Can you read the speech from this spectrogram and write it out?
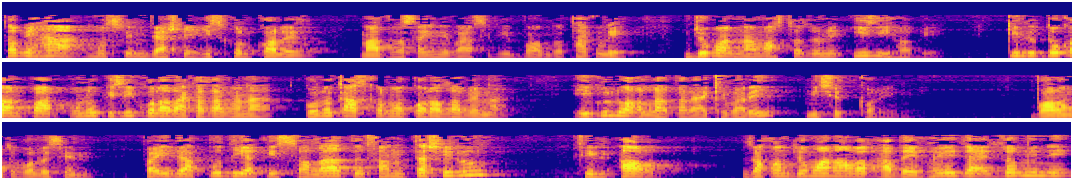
তবে হ্যাঁ মুসলিম দেশে স্কুল, কলেজ, মাদ্রাসা, ইউনিভার্সিটি বন্ধ থাকলে জুমার নামাজটার জন্য ইজি হবে। কিন্তু দোকানপাট কোনো কিছু খোলা রাখা যাবে না, কোনো কাজকর্ম করা যাবে না। এগুলো আল্লাহ তারা একেবারেই নিষেধ করেননি। বরঞ্চ বলেছেন আর যখন জমা নামাজ আদায় হয়ে যায়, জমিনে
